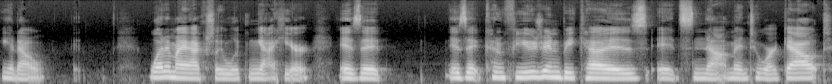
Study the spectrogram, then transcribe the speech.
you know, what am I actually looking at here? Is it is it confusion because it's not meant to work out?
